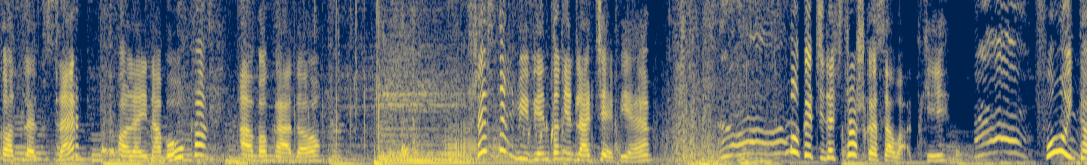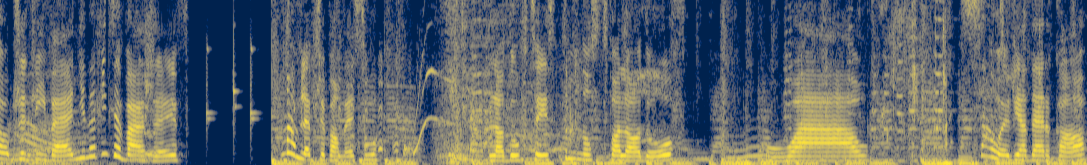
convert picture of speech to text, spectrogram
kotlet, ser, kolejna bułka, awokado. Przestań, Vivien, to nie dla ciebie. Mogę ci dać troszkę sałatki. Fuj, to obrzydliwe, nienawidzę warzyw. Mam lepszy pomysł. W lodówce jest mnóstwo lodów. Wow! Całe wiaderko.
